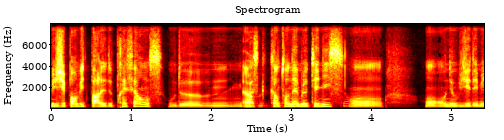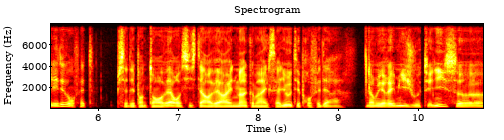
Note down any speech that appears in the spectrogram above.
Mais j'ai pas envie de parler de préférence ou de parce que quand on aime le tennis, on, on- on est obligé d'aimer les deux en fait. Puis ça dépend de ton revers aussi. Si t'as un revers à une main comme Alex Salio, t'es pro Federer. Non, mais Rémi, il joue au tennis, euh,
